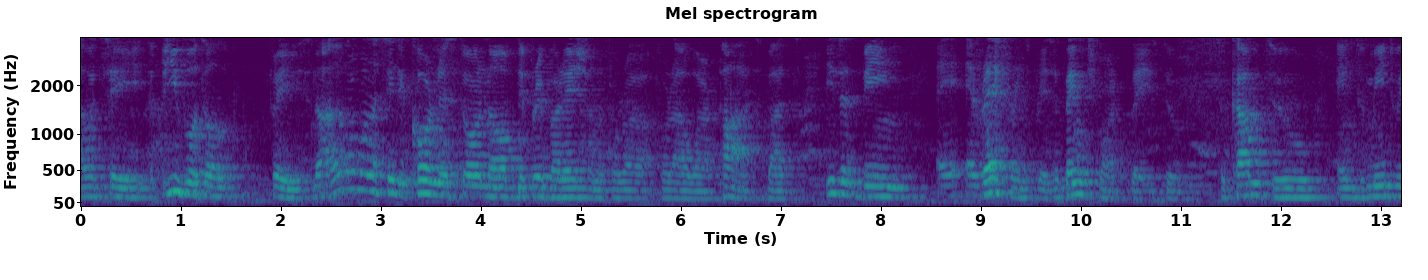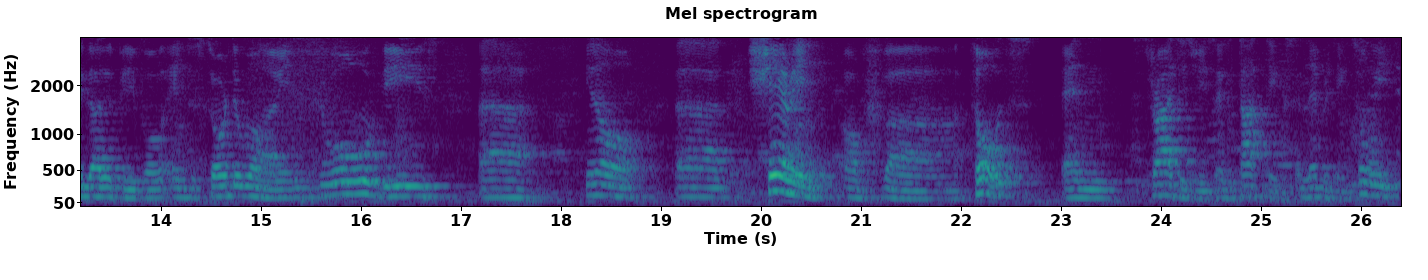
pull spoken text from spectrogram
I would say, a pivotal phase. Now, I don't want to say the cornerstone of the preparation for our, for our path, but this has been a, a, reference place, a benchmark place to, to come to and to meet with other people and to store the wine, to do all these, uh, you know, uh, sharing of uh, thoughts and strategies and tactics and everything. So we,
